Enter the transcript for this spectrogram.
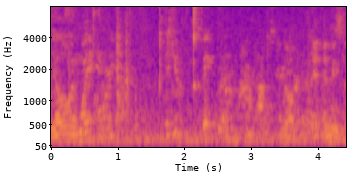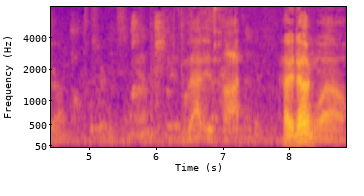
Yellow and white corn? That is hot. How you doing? Wow.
